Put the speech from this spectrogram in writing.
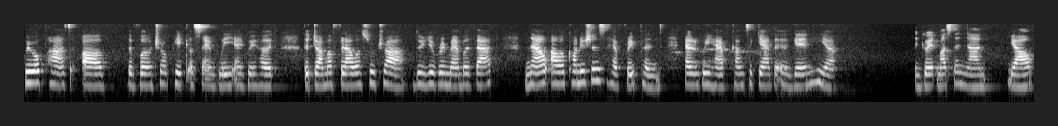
we were part of the Vulture Peak assembly and we heard the Dharma Flower Sutra. Do you remember that? Now our conditions have ripened and we have come together again here. The great Master Nan Yao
